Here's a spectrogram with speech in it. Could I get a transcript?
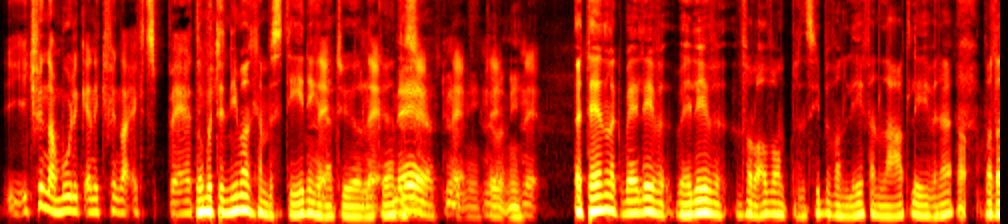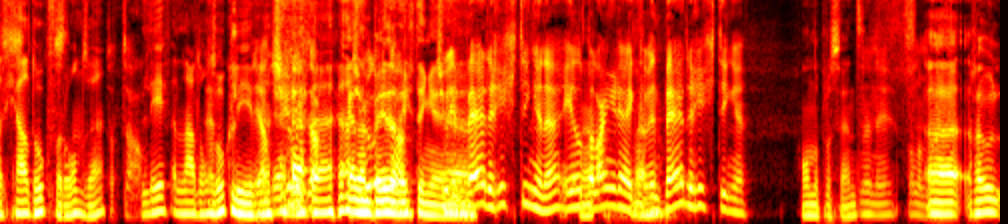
Ik vind dat moeilijk en ik vind dat echt spijtig. We moeten niemand gaan bestedigen Nee, natuurlijk. nee, hè. Nee, Dus nee, natuurlijk nee, niet, natuurlijk nee, niet. Uiteindelijk, wij leven, wij leven vooral van het principe van leef en laat leven. Hè. Ja. Maar dat geldt ook voor ons. Hè. Totaal. Leef en laat ons En- ook leven. Ja, hè. tuurlijk dat. Ga dan Tuurlijk beide dat. richtingen. Tu- In beide richtingen, hè. heel Ja. belangrijk. Ja. In beide richtingen. 100 procent. Nee, nee, Eh Raoul,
